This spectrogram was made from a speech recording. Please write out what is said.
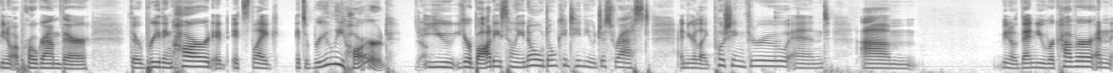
you know, a program, they're they're breathing hard. It, it's like it's really hard. Yeah. You your body's telling you no, don't continue, just rest, and you're like pushing through, and um, you know, then you recover, and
